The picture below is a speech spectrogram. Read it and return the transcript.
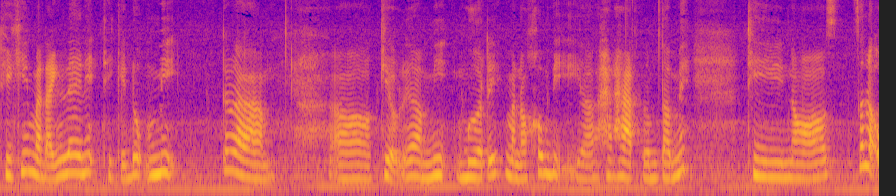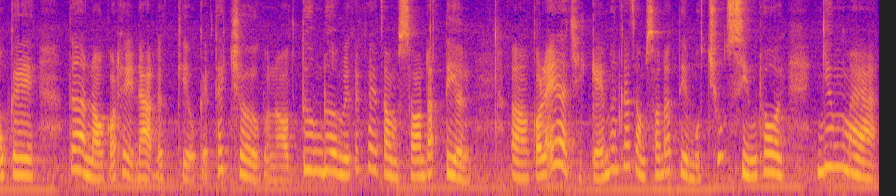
Thì khi mà đánh lên ấy thì cái độ mịn tức là uh, kiểu như là mịn mượt ấy mà nó không bị uh, hạt hạt lấm tấm ấy thì nó rất là ok. Tức là nó có thể đạt được kiểu cái texture của nó tương đương với các cái dòng son đắt tiền. À, có lẽ là chỉ kém hơn các dòng son đắt tiền một chút xíu thôi nhưng mà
